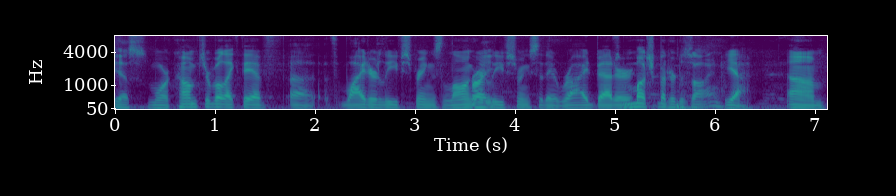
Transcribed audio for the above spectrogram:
Yes. more comfortable. Like they have uh, wider leaf springs, longer Right. leaf springs, so they ride better. Much better design. yeah, um,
